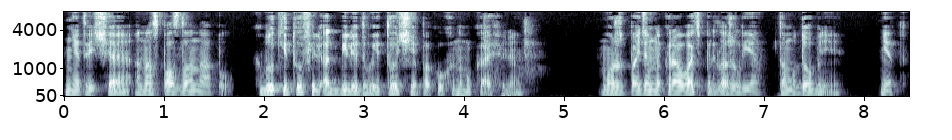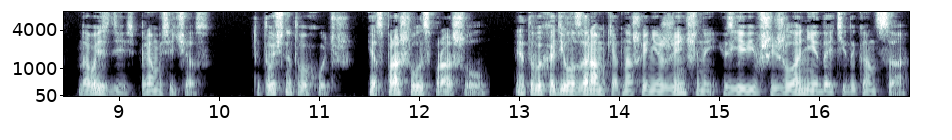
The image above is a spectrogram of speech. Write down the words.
Не отвечая, она сползла на пол. Каблуки туфель отбили двоеточие по кухонному кафелю. «Может, пойдем на кровать?» – предложил я. «Там удобнее». «Нет, давай здесь, прямо сейчас». «Ты точно этого хочешь?» Я спрашивал и спрашивал. Это выходило за рамки отношения с женщиной, изъявившей желание дойти до конца.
